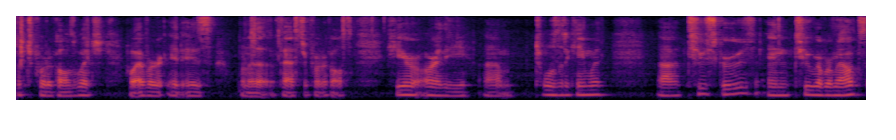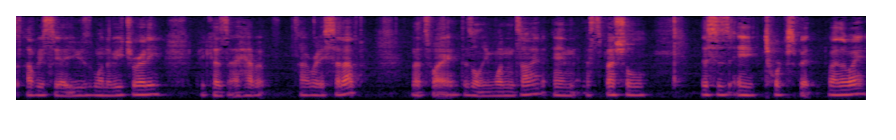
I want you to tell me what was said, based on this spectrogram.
which protocol is which. However, it is one of the faster protocols. Here are the um, tools that it came with. Uh, two screws and two rubber mounts. Obviously I used one of each already because I have it already set up. That's why there's only one inside. And a special, this is a Torx bit, by the way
